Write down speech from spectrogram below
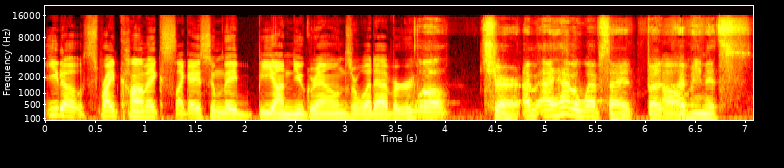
you know, Sprite comics. Like I assume they'd be on Newgrounds or whatever. Well, sure. I, I have a website, but Oh. I mean, it's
